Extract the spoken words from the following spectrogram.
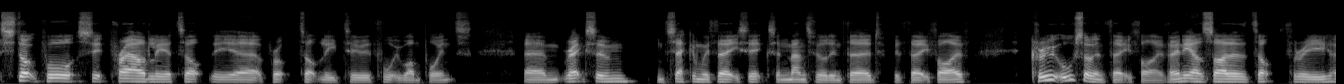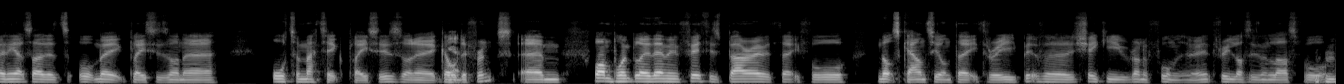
Stockport sit proudly atop the uh, top League Two with 41 points. Um, Wrexham in second with 36, and Mansfield in third with 35. Crewe also in 35, only outside of the top three, only outside of the automatic places on a automatic places on a goal yeah. difference. Um, one point below them in fifth is Barrow with 34, Notts County on 33. Bit of a shaky run of form, three losses in the last 4 mm-hmm.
